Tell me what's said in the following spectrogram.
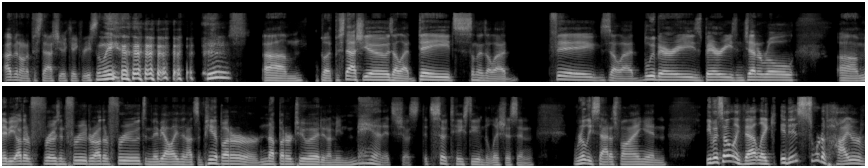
I've been on a pistachio kick recently. um, but pistachios, I'll add dates. Sometimes I'll add figs. I'll add blueberries, berries in general. Um, maybe other frozen fruit or other fruits, and maybe I'll even add some peanut butter or nut butter to it. And I mean, man, it's just it's so tasty and delicious and really satisfying. And even something like that, like it is sort of higher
